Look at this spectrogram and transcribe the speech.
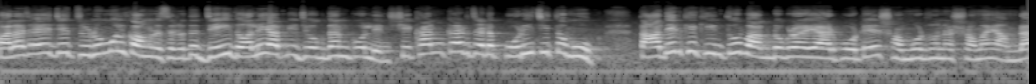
বলা যায় যে তৃণমূল কংগ্রেসের অর্থাৎ যেই দলে আপনি যোগদান করলেন সেখানকার যারা পরিচিত মুখ তাদেরকে কিন্তু বাগডোগরা এয়ারপোর্টে সম্বর্ধনার সময় আমরা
